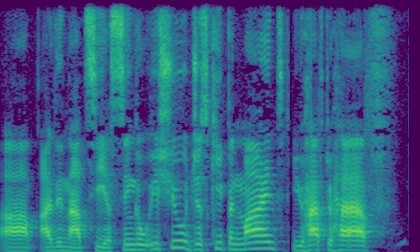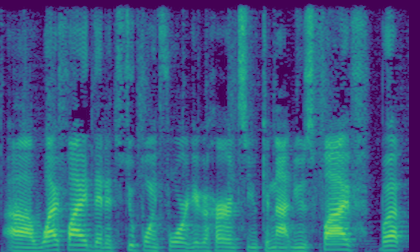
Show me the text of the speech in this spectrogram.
uh, I did not see a single issue. Just keep in mind, you have to have uh, Wi-Fi that it's 2.4 gigahertz. You cannot use 5, but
